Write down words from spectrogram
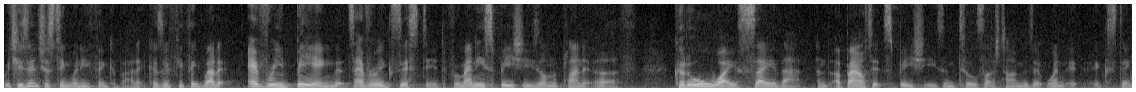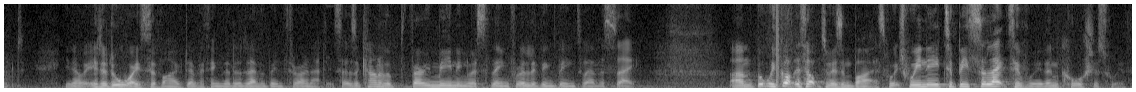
Which is interesting when you think about it, because if you think about it, every being that's ever existed from any species on the planet Earth could always say that and about its species until such time as it went extinct. You know, it had always survived everything that had ever been thrown at it. So it's a kind of a very meaningless thing for a living being to ever say. Um, but we've got this optimism bias, which we need to be selective with and cautious with.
